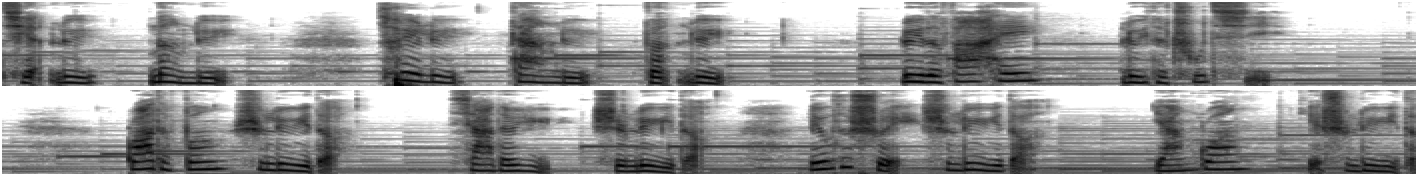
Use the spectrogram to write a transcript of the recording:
浅绿、嫩绿、翠绿、淡绿、粉绿，绿的发黑，绿的出奇。刮的风是绿的，下的雨是绿的，流的水是绿的。阳光也是绿的，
